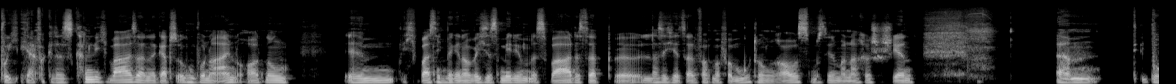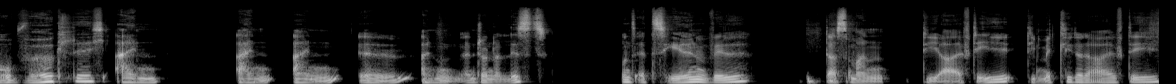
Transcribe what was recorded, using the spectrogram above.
wo ich einfach gedacht, das kann nicht wahr sein. Da gab es irgendwo eine Einordnung. Ähm, ich weiß nicht mehr genau, welches Medium es war, deshalb äh, lasse ich jetzt einfach mal Vermutungen raus, muss ich mal nachrecherchieren. Ähm, wo wirklich ein, ein, ein, äh, ein, ein Journalist uns erzählen will, dass man die AfD, die Mitglieder der AfD,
